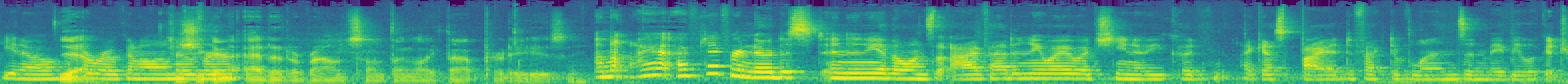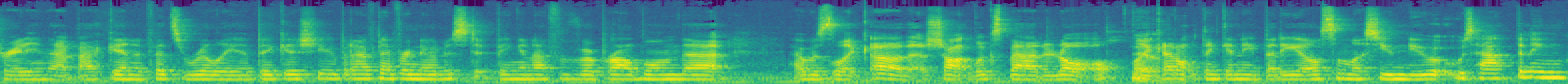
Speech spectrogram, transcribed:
you know, Yeah, a Rokinon Because you over. can edit around something like that pretty easy. And I, I've never noticed in any of the ones that I've had anyway, which, you know, you could, I guess, buy a defective lens and maybe look at trading that back in if it's really a big issue, but I've never noticed it being enough of a problem that I was like, oh, that shot looks bad at all. Like, Yeah. I don't think anybody else, unless you knew it was happening,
